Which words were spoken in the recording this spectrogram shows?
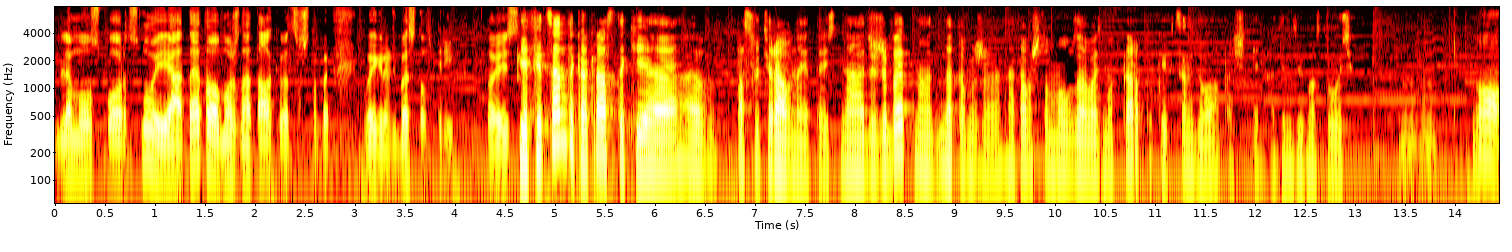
для mousesports. Ну и от этого можно отталкиваться, чтобы выиграть Best of 3. То есть, Коэффициенты как раз таки э, по сути равные. То есть на GGBet, на, на том же, на том, что Mouz'а возьмут карту, коэффициент 2 почти, 1.98. мгм. ну,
